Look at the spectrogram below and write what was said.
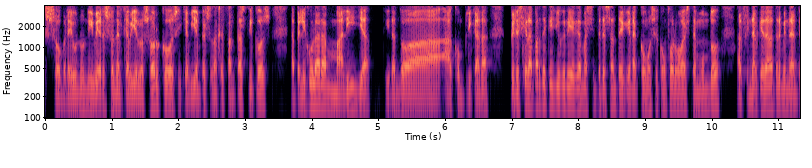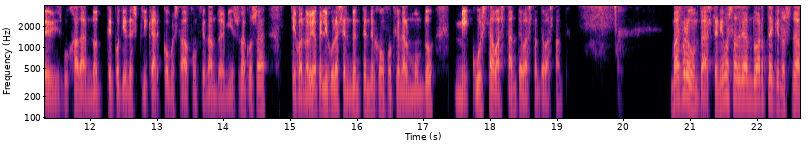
sobre un universo en el que había los orcos y que había personajes fantásticos. La película era malilla, tirando a, a complicada, pero es que la parte que yo creía que era más interesante, que era cómo se conformaba este mundo, al final quedaba tremendamente disbujada. No te podían explicar cómo estaba funcionando. A mí es una cosa que cuando veo películas, el no entender cómo funciona el mundo, me cuesta bastante, bastante, bastante. Más preguntas. Teníamos a Adrián Duarte que nos da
